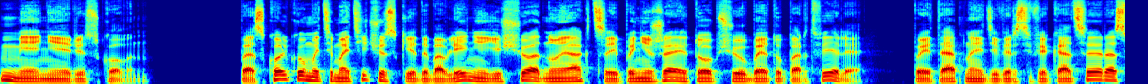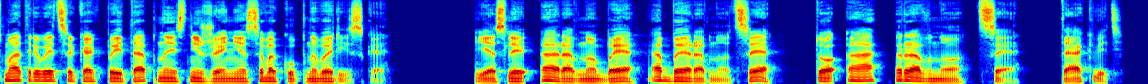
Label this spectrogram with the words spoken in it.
менее рискован. Поскольку математические добавления еще одной акции понижает общую бету портфеля, поэтапная диверсификация рассматривается как поэтапное снижение совокупного риска. Если А равно Б, а Б равно С, то А равно С. Так ведь?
